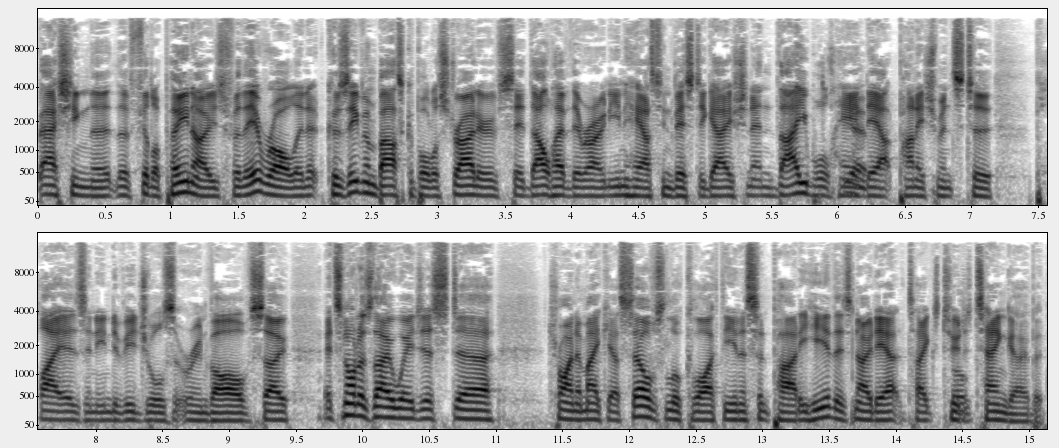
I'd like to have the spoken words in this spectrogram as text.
bashing the, the Filipinos for their role in it, because even Basketball Australia have said they'll have their own in-house investigation and they will hand Yep. out punishments to players and individuals that were involved. So it's not as though we're just. Uh, Trying to make ourselves look like the innocent party here. There's no doubt it takes two to tango, but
